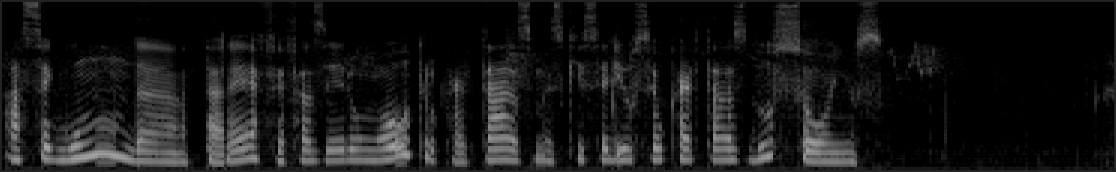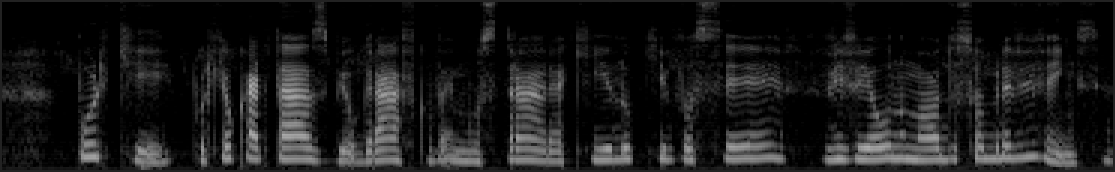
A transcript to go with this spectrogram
A segunda tarefa é fazer um outro cartaz, mas que seria o seu cartaz dos sonhos. Por quê? Porque o cartaz biográfico vai mostrar aquilo que você viveu no modo sobrevivência.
